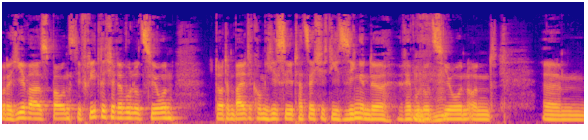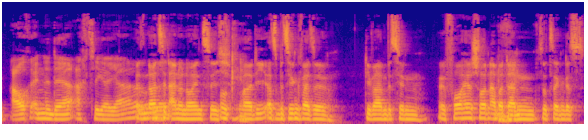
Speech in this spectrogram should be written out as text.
oder hier war es bei uns die friedliche Revolution. Dort im Baltikum hieß sie tatsächlich die singende Revolution mhm. und ähm, auch Ende der 80er Jahre? Also 1991 okay. war die, also beziehungsweise die war ein bisschen äh, vorher schon, aber mhm. dann sozusagen, dass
